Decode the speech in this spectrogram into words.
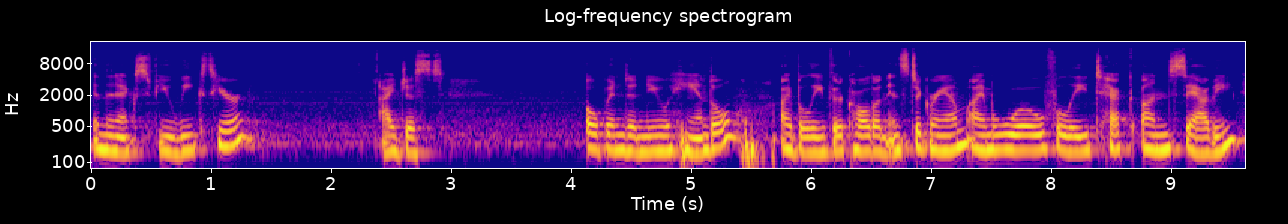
in the next few weeks here. I just opened a new handle. I believe they're called on Instagram. I'm woefully tech unsavvy,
